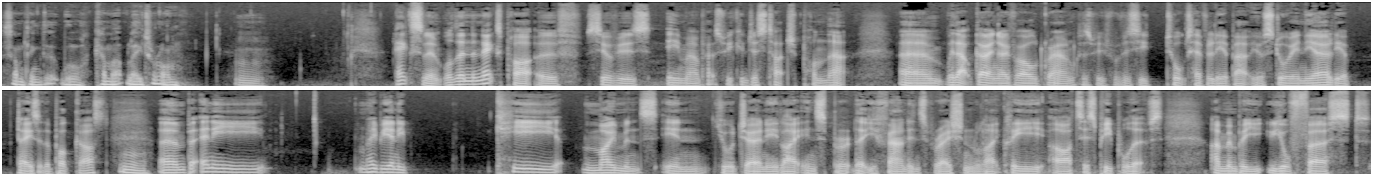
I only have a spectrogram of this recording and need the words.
something that will come up later on. Mm. Excellent. Well, then the next part of Sylvia's email, perhaps we can just touch upon that um, without going over old ground, because we've obviously talked heavily about your story in the earlier days of the podcast. Mm. Um, but any, maybe any key moments in your journey, like inspir- that you found inspirational, like key artists, people that I remember you, your first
